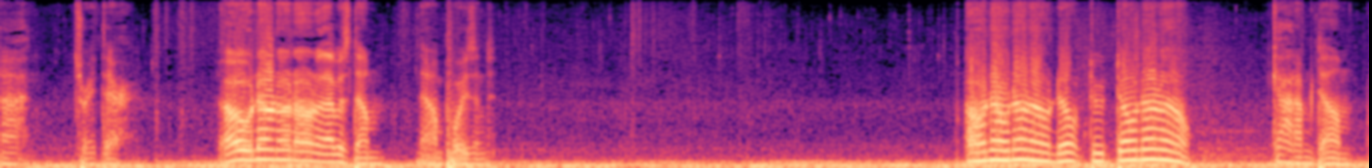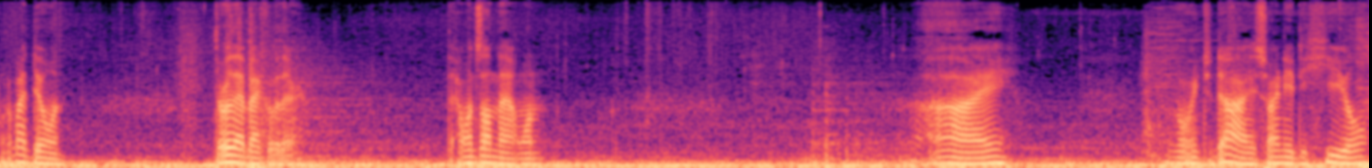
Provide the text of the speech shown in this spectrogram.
Ah, it's right there. Oh, no, no, no, no, that was dumb. Now I'm poisoned. Oh no no no don't do don't no no God I'm dumb. What am I doing? Throw that back over there. That one's on that one. I am going to die, so I need to heal.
